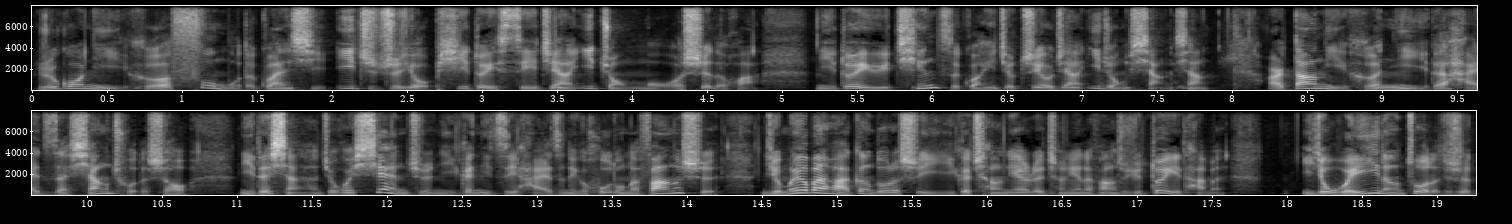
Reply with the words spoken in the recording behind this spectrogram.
如果你和父母的关系一直只有 P 对 C 这样一种模式的话，你对于亲子关系就只有这样一种想象。而当你和你的孩子在相处的时候，你的想象就会限制你跟你自己孩子那个互动的方式，你就没有办法更多的是以一个成年人对成年的方式去对他们，你就唯一能做的就是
